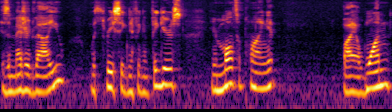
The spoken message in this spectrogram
is a measured value with three significant figures. You're multiplying it by a 1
